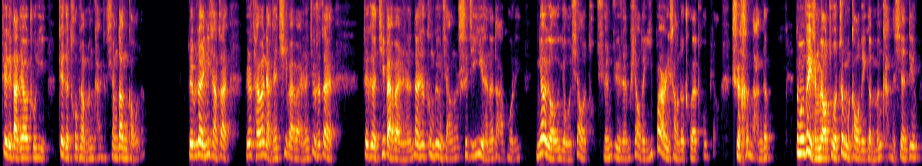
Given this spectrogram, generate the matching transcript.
这里大家要注意，这个投票门槛是相当高的，对不对？你想在，比如台湾两千七百万人，就是在这个几百万人，那就更不用讲十几亿人的大国里，你要有有效选举人票的一半以上都出来投票，是很难的。那么为什么要做这么高的一个门槛的限定？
